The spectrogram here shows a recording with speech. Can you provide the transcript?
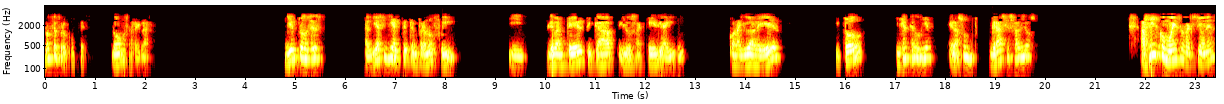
no te preocupes, lo vamos a arreglar. Y entonces, al día siguiente, temprano fui y levanté el pickup y lo saqué de ahí con ayuda de él y todo, y ya quedó bien el asunto, gracias a Dios. Así como esas acciones,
